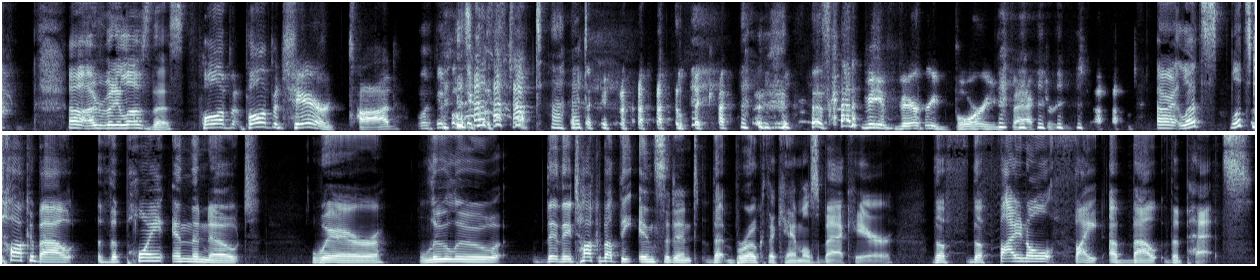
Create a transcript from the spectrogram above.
Oh, everybody loves this. pull up pull up a chair, Todd. Todd. That's got to be a very boring factory job. All right, let's let's talk about the point in the note where Lulu they, they talk about the incident that broke the camel's back here. The the final fight about the pets.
